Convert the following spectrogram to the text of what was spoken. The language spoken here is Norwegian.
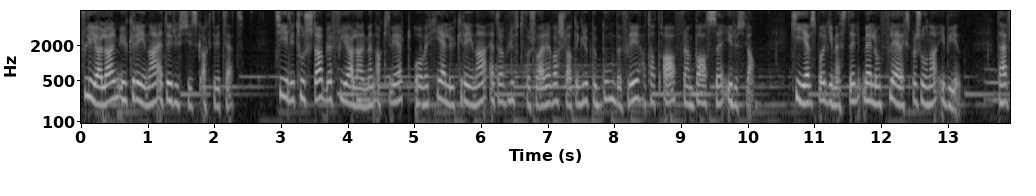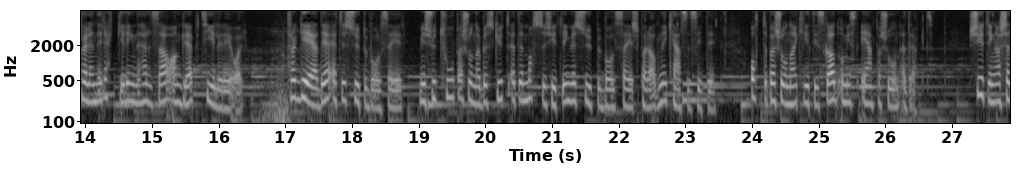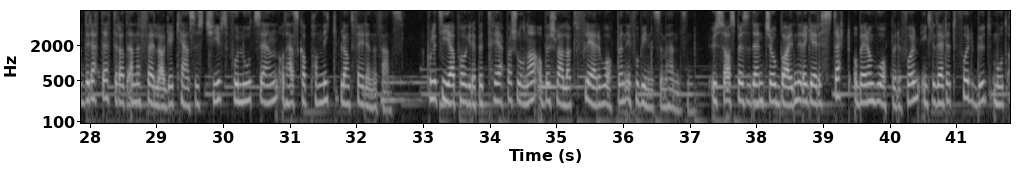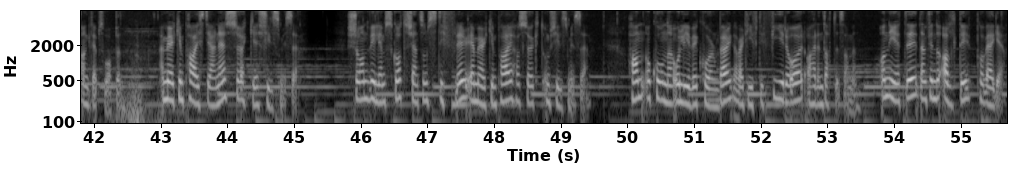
Flyalarm i Ukraina etter russisk aktivitet. Tidlig torsdag ble flyalarmen aktivert over hele Ukraina etter at Luftforsvaret varsla at en gruppe bombefly har tatt av fra en base i Russland. Kievs borgermester melder om flere eksplosjoner i byen. Dette følger en rekke lignende hendelser og angrep tidligere i år. Tragedie etter Superbowl-seier. Minst 22 personer ble skutt etter masseskyting ved Superbowl-seiersparaden i Kansas City. Åtte personer er kritisk skadd, og minst én person er drept. Skytinga skjedde rett etter at NFL-laget Kansas Chiefs forlot scenen, og det her skapte panikk blant feirende fans. Politiet har pågrepet tre personer og beslaglagt flere våpen i forbindelse med hendelsen. USAs president Joe Biden reagerer sterkt og ber om våpenreform, inkludert et forbud mot angrepsvåpen. American Pie-stjerne søker skilsmisse. Sean William Scott, kjent som Stifler i American Pie, har søkt om skilsmisse. Han og kona Olivia Kornberg har vært gift i fire år og har en datter sammen. Og nyheter den finner du alltid på VG.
